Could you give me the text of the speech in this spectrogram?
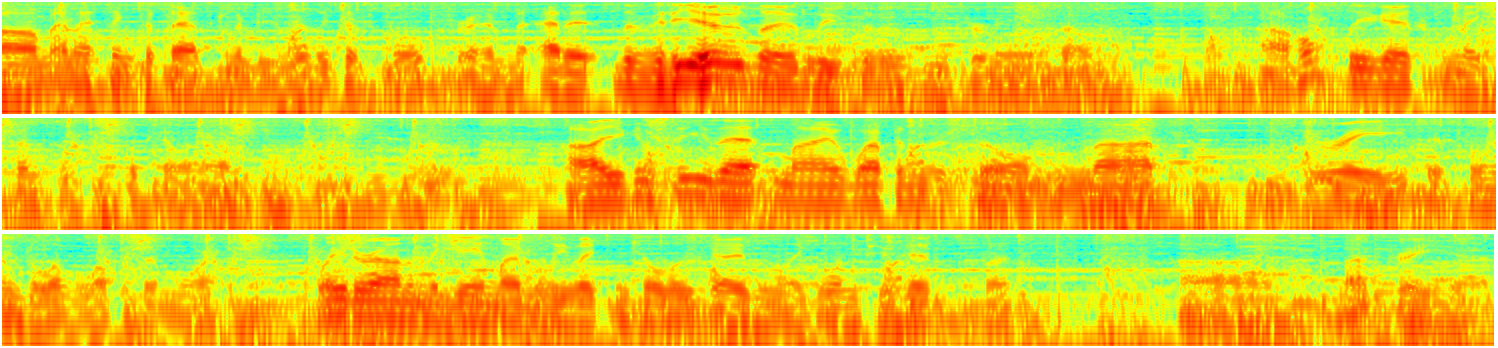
Um, and I think that that's going to be really difficult for him to edit the videos, at least it has been for me, so... Uh, hopefully you guys can make sense of what's going on. Uh, you can see that my weapons are still not great. I still need to level up a bit more. Later on in the game, I believe I can kill those guys in like one, two hits, but uh, not great yet.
